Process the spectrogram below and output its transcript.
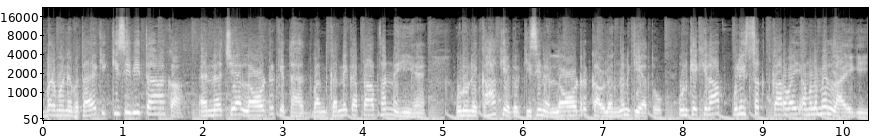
वर्मा ने बताया कि किसी भी तरह का एनएच या लॉ ऑर्डर के तहत बंद करने का प्रावधान नहीं है। उन्होंने कहा कि अगर किसी ने लॉ ऑर्डर का उल्लंघन किया तो उनके खिलाफ पुलिस सख्त कार्रवाई अमल में लाएगी।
